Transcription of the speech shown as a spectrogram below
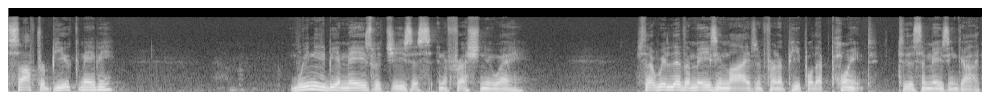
soft rebuke, maybe we need to be amazed with Jesus in a fresh new way so that we live amazing lives in front of people that point to this amazing God.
